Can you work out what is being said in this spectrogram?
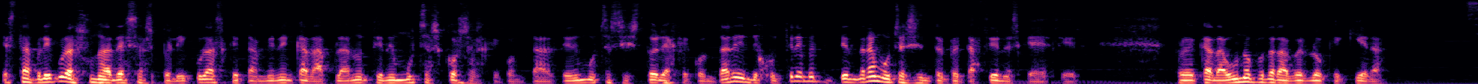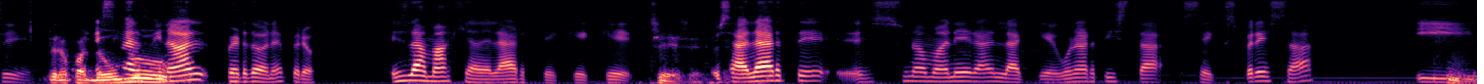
esta película es una de esas películas que también en cada plano tiene muchas cosas que contar, tiene muchas historias que contar y indiscutiblemente tendrá muchas interpretaciones que decir, porque cada uno podrá ver lo que quiera. Sí. Pero cuando es uno... al final, perdón, ¿eh? pero es la magia del arte, que, que sí, sí, sí. o sea, el arte es una manera en la que un artista se expresa y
